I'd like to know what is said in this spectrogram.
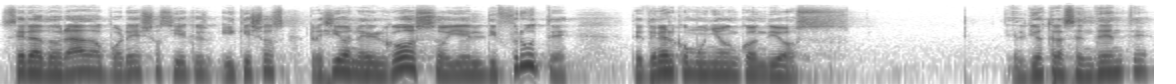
ser adorado por ellos y que, y que ellos reciban el gozo y el disfrute de tener comunión con Dios. El Dios trascendente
